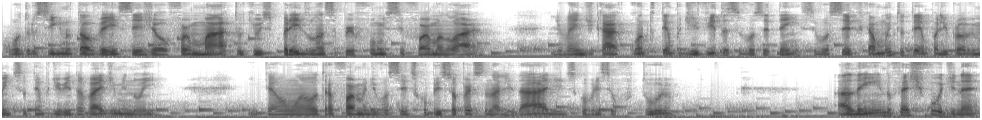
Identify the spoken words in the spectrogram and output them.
Outro signo talvez seja o formato que o spray do lança-perfume se forma no ar. Ele vai indicar quanto tempo de vida você tem. Se você ficar muito tempo ali, provavelmente seu tempo de vida vai diminuir. Então é outra forma de você descobrir sua personalidade, descobrir seu futuro. Além do fast food, né?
